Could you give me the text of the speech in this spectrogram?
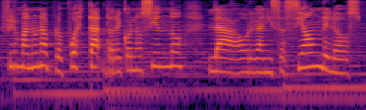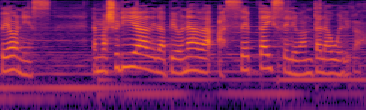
firman una propuesta reconociendo la organización de los peones. La mayoría de la peonada acepta y se levanta la huelga.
